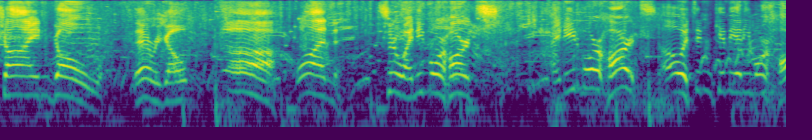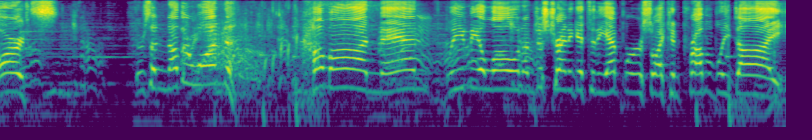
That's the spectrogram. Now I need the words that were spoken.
Shine. Go. There we go. Ugh. One. Two. I need more hearts. I need more hearts. Oh, it didn't give me any more hearts. There's another one? Come on, man. Leave me alone. I'm just trying to get to the Emperor so I can probably die.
